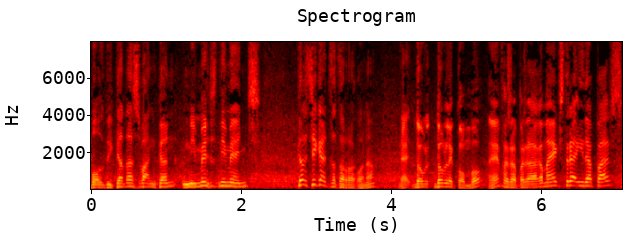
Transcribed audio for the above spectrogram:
vol dir que desbanquen ni més ni menys que els xiquets de Tarragona. Eh? Doble, doble combo, eh? Fas el pas a la gamma extra i de pas...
